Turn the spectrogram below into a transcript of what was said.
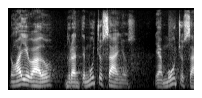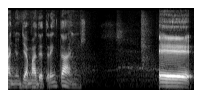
nos ha llevado durante muchos años, ya muchos años, ya más de 30 años, eh,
